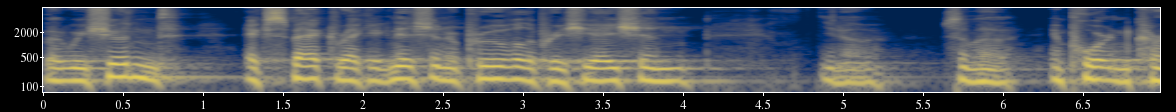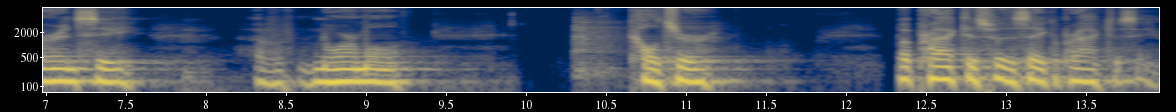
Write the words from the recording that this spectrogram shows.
but we shouldn't expect recognition, approval, appreciation, you know, some uh, important currency of normal culture, but practice for the sake of practicing.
